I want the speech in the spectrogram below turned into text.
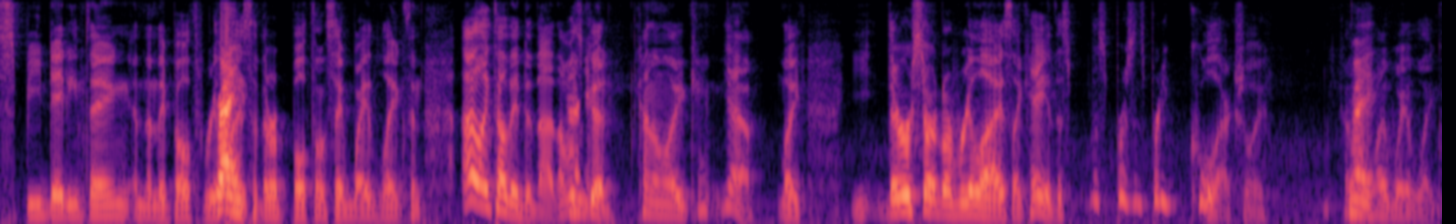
speed dating thing and then they both realized Right. that they were both on the same wavelength and I liked how they did that. That was Right. good. Kind of like yeah, like they were starting to realize like hey, this this person's pretty cool actually. Kind Right. of my wavelength.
